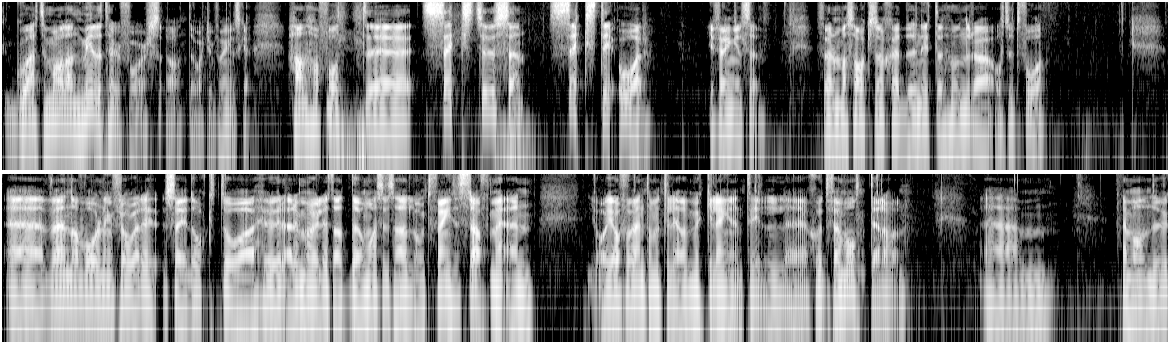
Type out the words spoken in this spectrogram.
Guatemalan Military Force, ja det var det på engelska. Han har fått eh, 6060 år i fängelse för en massaker som skedde 1982. Eh, vän av ordning frågade sig dock då hur är det möjligt att dömas till så här långt fängelsestraff med en Ja, jag förväntar mig att leva mycket längre än till eh, 75-80 i alla fall. Um, Emma, om du,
